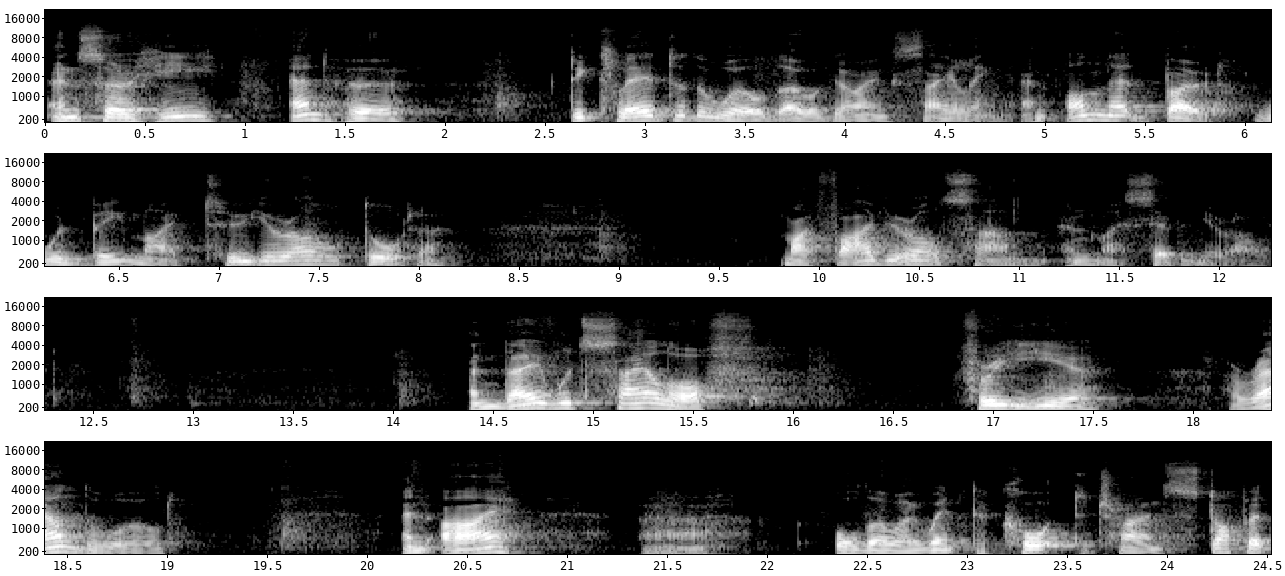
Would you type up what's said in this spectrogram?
And so he and her declared to the world they were going sailing. And on that boat would be my two year old daughter, my five year old son, and my seven year old. And they would sail off for a year around the world. And I, uh, although I went to court to try and stop it,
